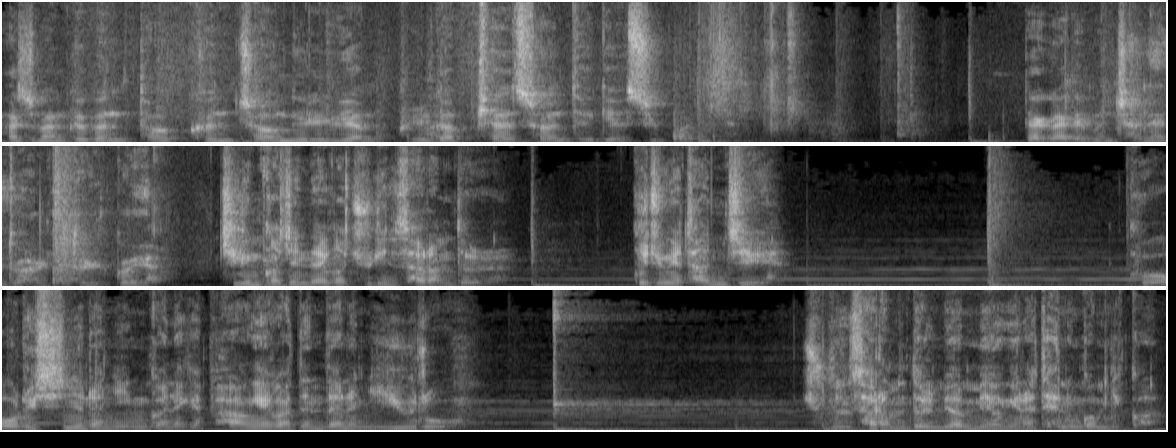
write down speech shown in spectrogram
하지만 그건 더 큰 정의를 위한 불가피한 선택이었을 거야. 때가 되면 자네도 알게 될 거야. 지금까지 내가 죽인 사람들 그 중에 단지 그 어르신이란 인간에게 방해가 된다는 이유로 죽은 사람들 몇 명이나 되는 겁니까?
